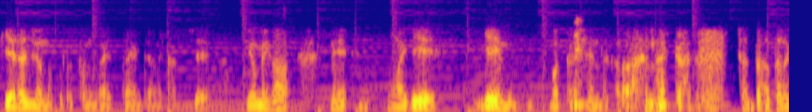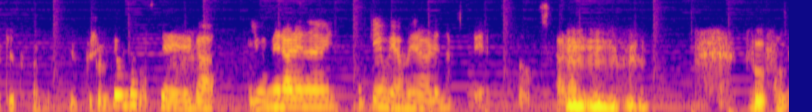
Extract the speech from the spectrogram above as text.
ピアラジオのこと考えてたいみたいな感じで、嫁がね、お前ゲーゲームばっかりしてんだから、なんか、ちゃんと働けとか言ってくるんだけど小学。生が読められない、ゲームやめられなくて、ちょっと力うん入れてうん。そうそう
